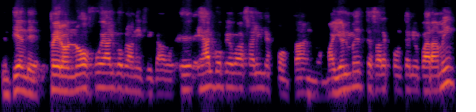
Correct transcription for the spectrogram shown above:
¿entiendes? Pero no fue algo planificado, es, algo que va a salir espontáneo. Mayormente sale espontáneo para mí.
